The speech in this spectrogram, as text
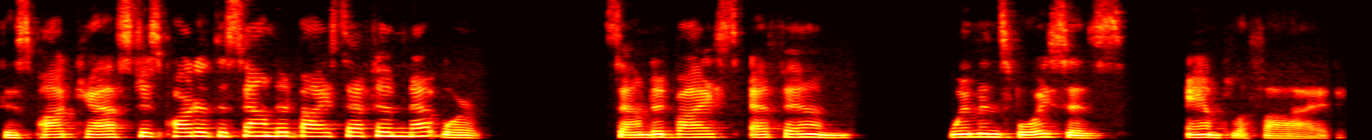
This podcast is part of the Sound Advice FM network. Sound Advice FM, women's voices amplified.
